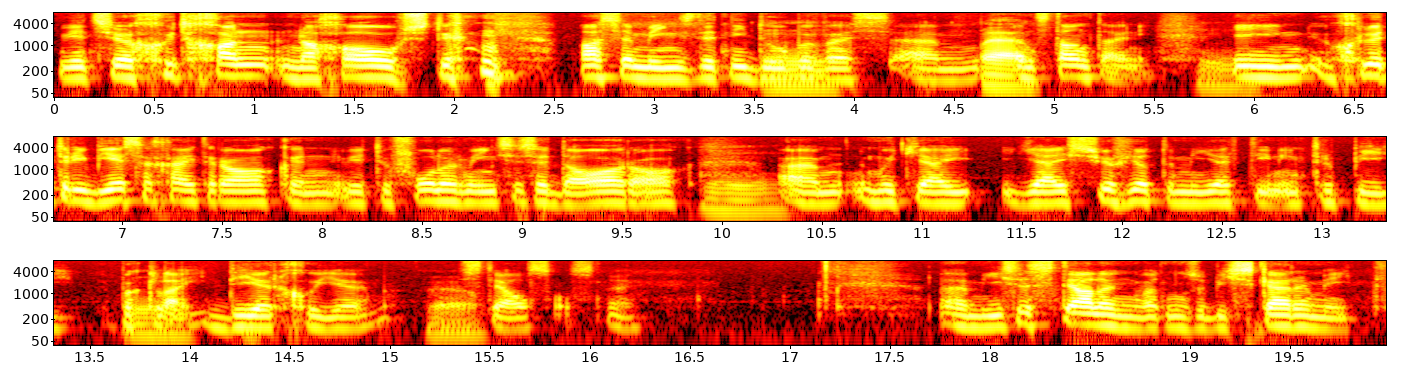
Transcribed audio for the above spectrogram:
Jy weet so goed gaan na chaos toe as 'n mens dit nie doelbewus ehm um, ja. in stand hou nie. Hmm. En hoe groter die besigheid raak en jy weet hoe voller mense se daar raak, ehm um, moet jy jy soveel te meer teen entropie beklei hmm. deur goeie ja. stelsels, né? Nee. Ehm um, hier's 'n stelling wat ons op die skerm het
